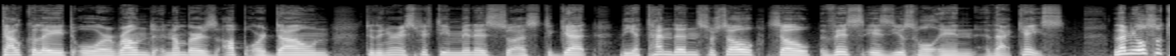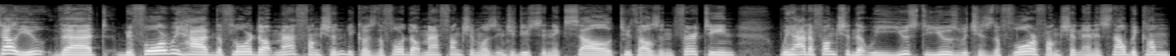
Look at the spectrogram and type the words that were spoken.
calculate or round numbers up or down to the nearest 15 minutes so as to get the attendance or so. So this is useful in that case. Let me also tell you that before we had the floor.math function, because the floor.math function was introduced in Excel 2013, we had a function that we used to use, which is the floor function, and it's now become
